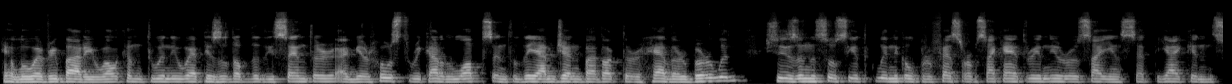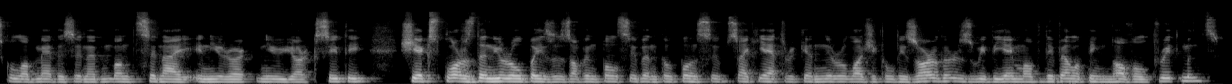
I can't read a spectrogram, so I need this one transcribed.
Hello, everybody. Welcome to a new episode of the Dissenter. I'm your host, Ricardo Lopes, and today I'm joined by Dr. Heather Berlin. She's an associate clinical professor of psychiatry and neuroscience at the Icahn School of Medicine at Mount Sinai in New York City. She explores the neural basis of impulsive and compulsive psychiatric and neurological disorders with the aim of developing novel treatments.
